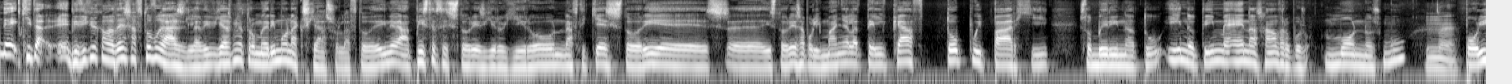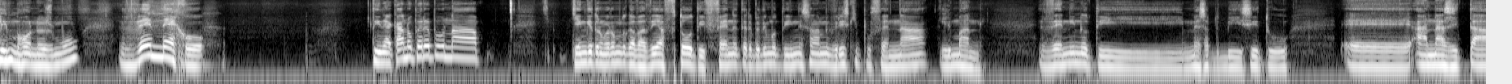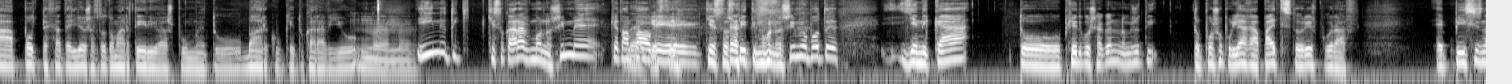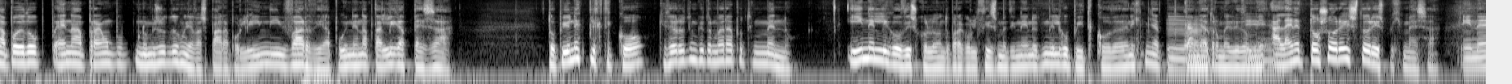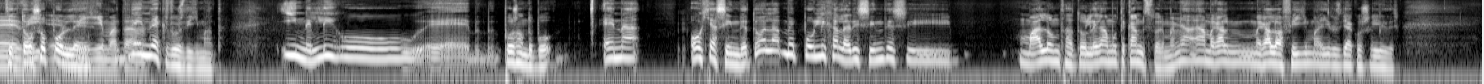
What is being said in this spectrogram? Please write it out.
Ναι, κοίτα, επειδή και ο Καβαδέ αυτό βγάζει. Δηλαδή, βγάζει μια τρομερή μοναξιά σε όλο αυτό. Είναι απίστευτες ιστορίες γύρω-γύρω, ναυτικές ιστορίες, ε, ιστορίες από λιμάνια, αλλά τελικά αυτό που υπάρχει στον πυρήνα του είναι ότι είμαι ένας άνθρωπος μόνος μου, Ναι. πολύ μόνος μου. Δεν έχω τι να κάνω πέρα από να. Και είναι και τρομερό με τον Καβαδί αυτό ότι φαίνεται, ρε παιδί μου, ότι είναι σαν να μην βρίσκει πουθενά λιμάνι. Δεν είναι ότι μέσα από την ποιησή του ε, αναζητά πότε θα τελειώσει αυτό το μαρτύριο, ας πούμε, του μπάρκου και του καραβιού. Ναι, ναι. Είναι ότι και στο καράβι μόνος είμαι και όταν Ναι, πάω και και, στη- και στο σπίτι μόνος είμαι. Οπότε γενικά το πιο εντυπωσιακό είναι νομίζω ότι το πόσο πολύ αγαπάει τις ιστορίες που γράφει. Επίσης, να πω εδώ ένα πράγμα που νομίζω ότι δεν το έχουμε διαβάσει πάρα πολύ είναι η Βάρδια, που είναι ένα από τα λίγα πεζά. Το οποίο είναι εκπληκτικό και θεωρώ ότι είναι και τρομερά αποτιμημένο. Είναι λίγο δύσκολο να το παρακολουθήσει με την έννοια ότι είναι λίγο ποιητικό, δεν έχει μια, Ναι, καμιά τρομερή τι- δομή. Αλλά είναι τόσο ωραίες ιστορίες που έχει μέσα Είναι και τόσο δι- πολλές. διηγήματα. Δεν είναι ακριβώς διηγήματα. Είναι λίγο. Ε, Πώς να το πω. Ένα όχι ασύνδετο, αλλά με πολύ χαλαρή σύνδεση. Μάλλον θα το λέγαμε ούτε καν ιστορία. Με μια, ένα μεγάλο, μεγάλο αφήγημα γύρω στι 200 σελίδες.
